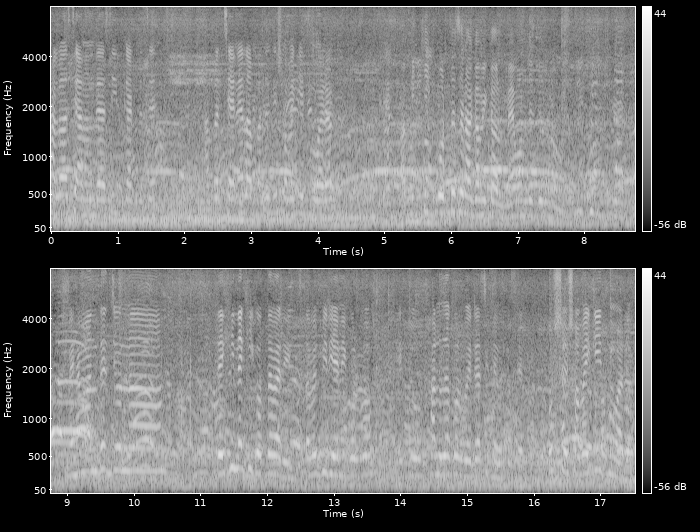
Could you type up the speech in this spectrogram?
ভালো আছি আনন্দে আছি ঈদ কাটতেছে। আপনার চ্যানেল আপনাদেরকে সবাইকে মোবারক। আপনি কি করতেছেন আগামীকাল মেহমানদের জন্য? মেহমানদের জন্য দেখি না কি করতে পারি। তবে বিরিয়ানি করব, একটু ফালুদা করব, এটা চিন্তা করতেছে। অবশ্যই সবাইকে ঈদ মোবারক।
